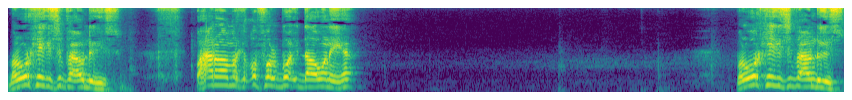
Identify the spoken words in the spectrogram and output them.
bal warkayga si fiican u dhegeyso waxaan rabaa marka qof walbo i daawanaya. Bal warkayga si fiican u dhegeyso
